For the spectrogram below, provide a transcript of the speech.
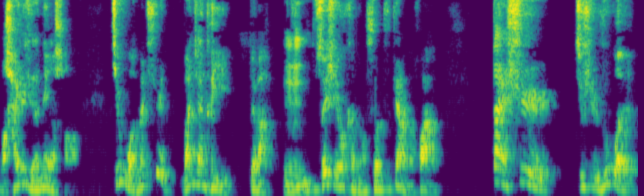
我还是觉得那个好。其实我们是完全可以，对吧？嗯随时有可能说出这样的话。但是，就是如果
